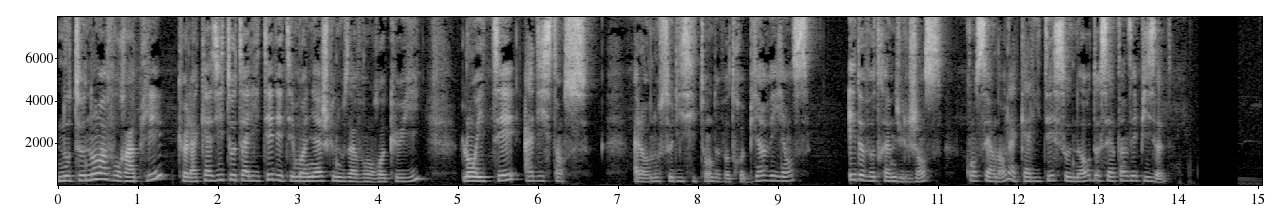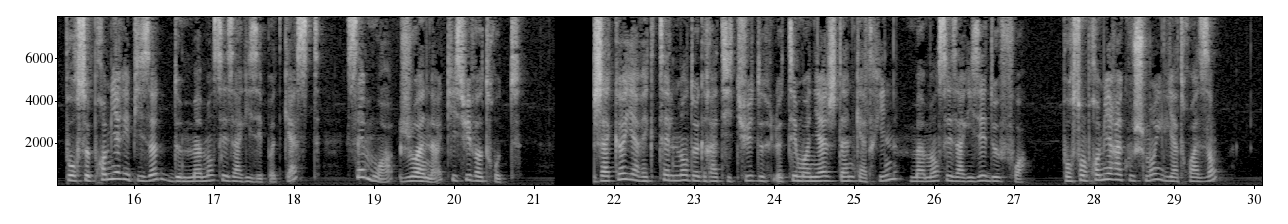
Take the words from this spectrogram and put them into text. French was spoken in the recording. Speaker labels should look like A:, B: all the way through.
A: Nous tenons à vous rappeler que la quasi-totalité des témoignages que nous avons recueillis l'ont été à distance. Alors nous sollicitons de votre bienveillance et de votre indulgence concernant la qualité sonore de certains épisodes. Pour ce premier épisode de Maman Césarisée podcast, c'est moi, Johanna, qui suis votre hôte. J'accueille avec tellement de gratitude le témoignage d'Anne-Catherine, maman césarisée deux fois. Pour son premier accouchement il y a trois ans,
